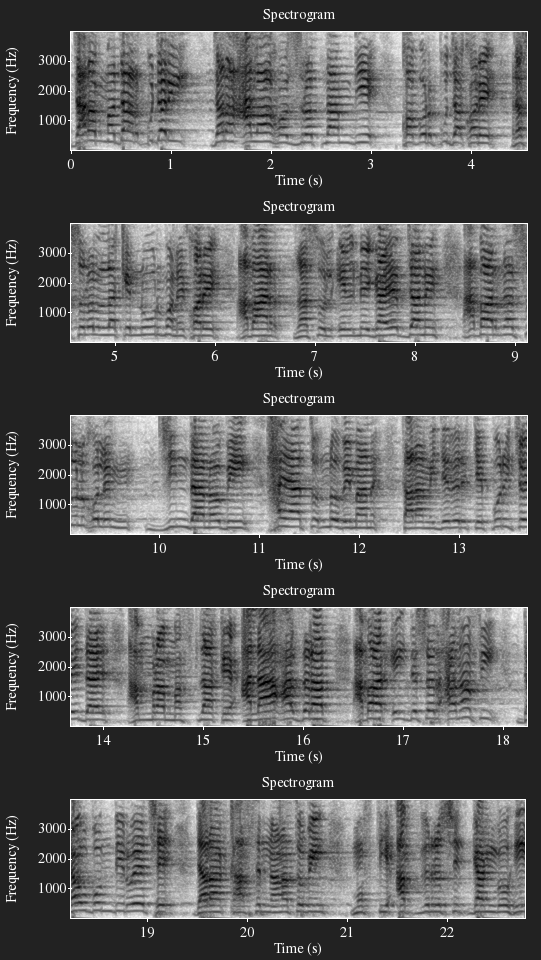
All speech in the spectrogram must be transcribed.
যারা মাজার পূজারী যারা আলা হজরত নাম দিয়ে কবর পূজা করে, রাসূলুল্লাহকে নূর মনে করে, আবার রাসূল এলমে গায়েব জানে, আবার রাসূল হলেন জিন্দা নবী, হায়াতুন নবী মানে তারা নিজেদেরকে পরিচয় দেয়। আমরা মাসলাকে আলা হাজরাত আবার এই দেশের হানাফি দেওবন্দি রয়েছে, যারা কাসেম নানাতবি, মুফতি আব্দুর রশিদ গাঙ্গোহি,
